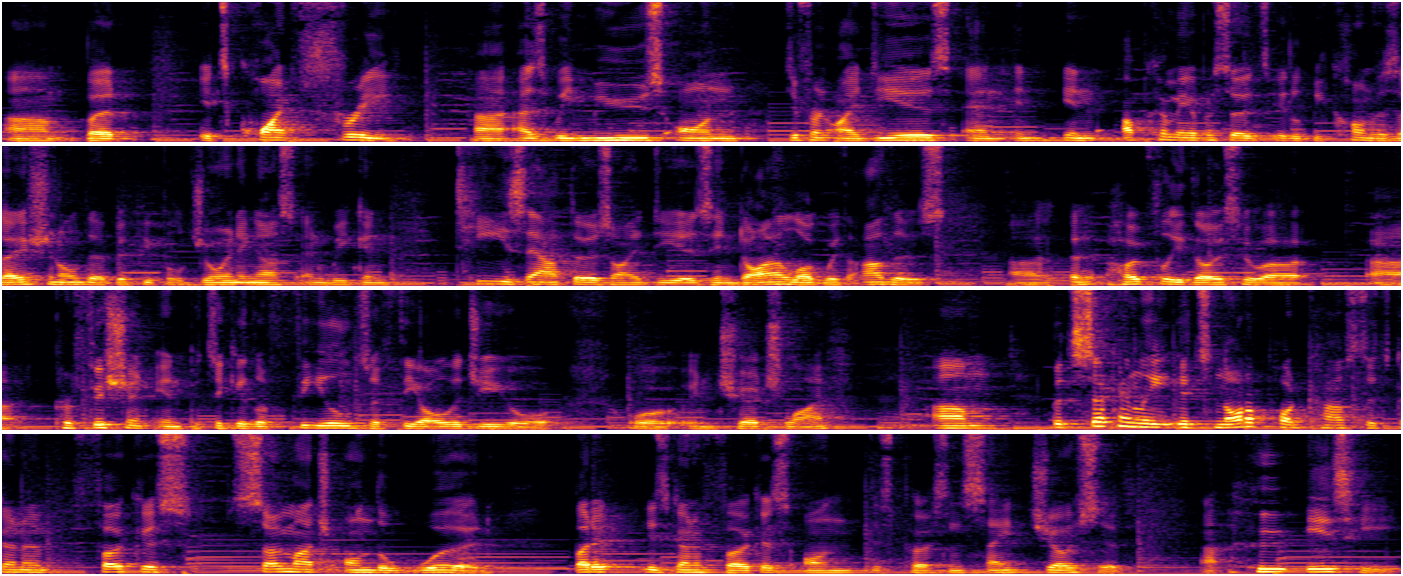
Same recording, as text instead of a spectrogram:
um, but it's quite free uh, as we muse on different ideas. And in, in upcoming episodes, it'll be conversational. There'll be people joining us, and we can tease out those ideas in dialogue with others. Uh, uh, hopefully, those who are uh, proficient in particular fields of theology or, or in church life. Um, but secondly, it's not a podcast that's going to focus so much on the word, but it is going to focus on this person, Saint Joseph. Uh, who is he?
